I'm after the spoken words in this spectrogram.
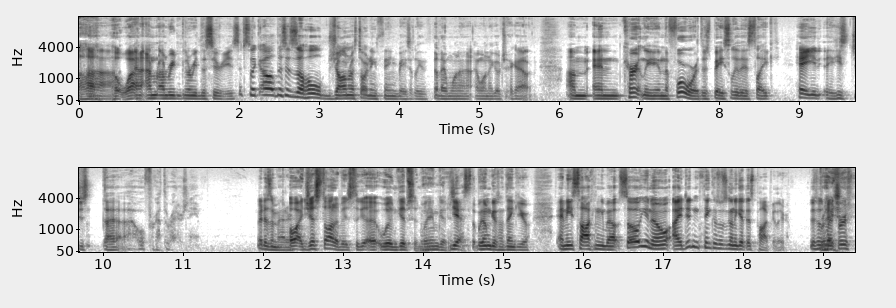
Uh-huh. Oh, wow. And I'm, I'm gonna read the series. It's like oh, this is a whole genre starting thing basically that I wanna I wanna go check out. Um, and currently in the foreword, there's basically this like, hey, he's just uh, oh, I forgot the writer's name. It doesn't matter. Oh, I just thought of it. It's the, uh, William Gibson. right? William Gibson. Yes, the William Gibson. Thank you. And he's talking about. So you know, I didn't think this was going to get this popular. This was my Right. first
